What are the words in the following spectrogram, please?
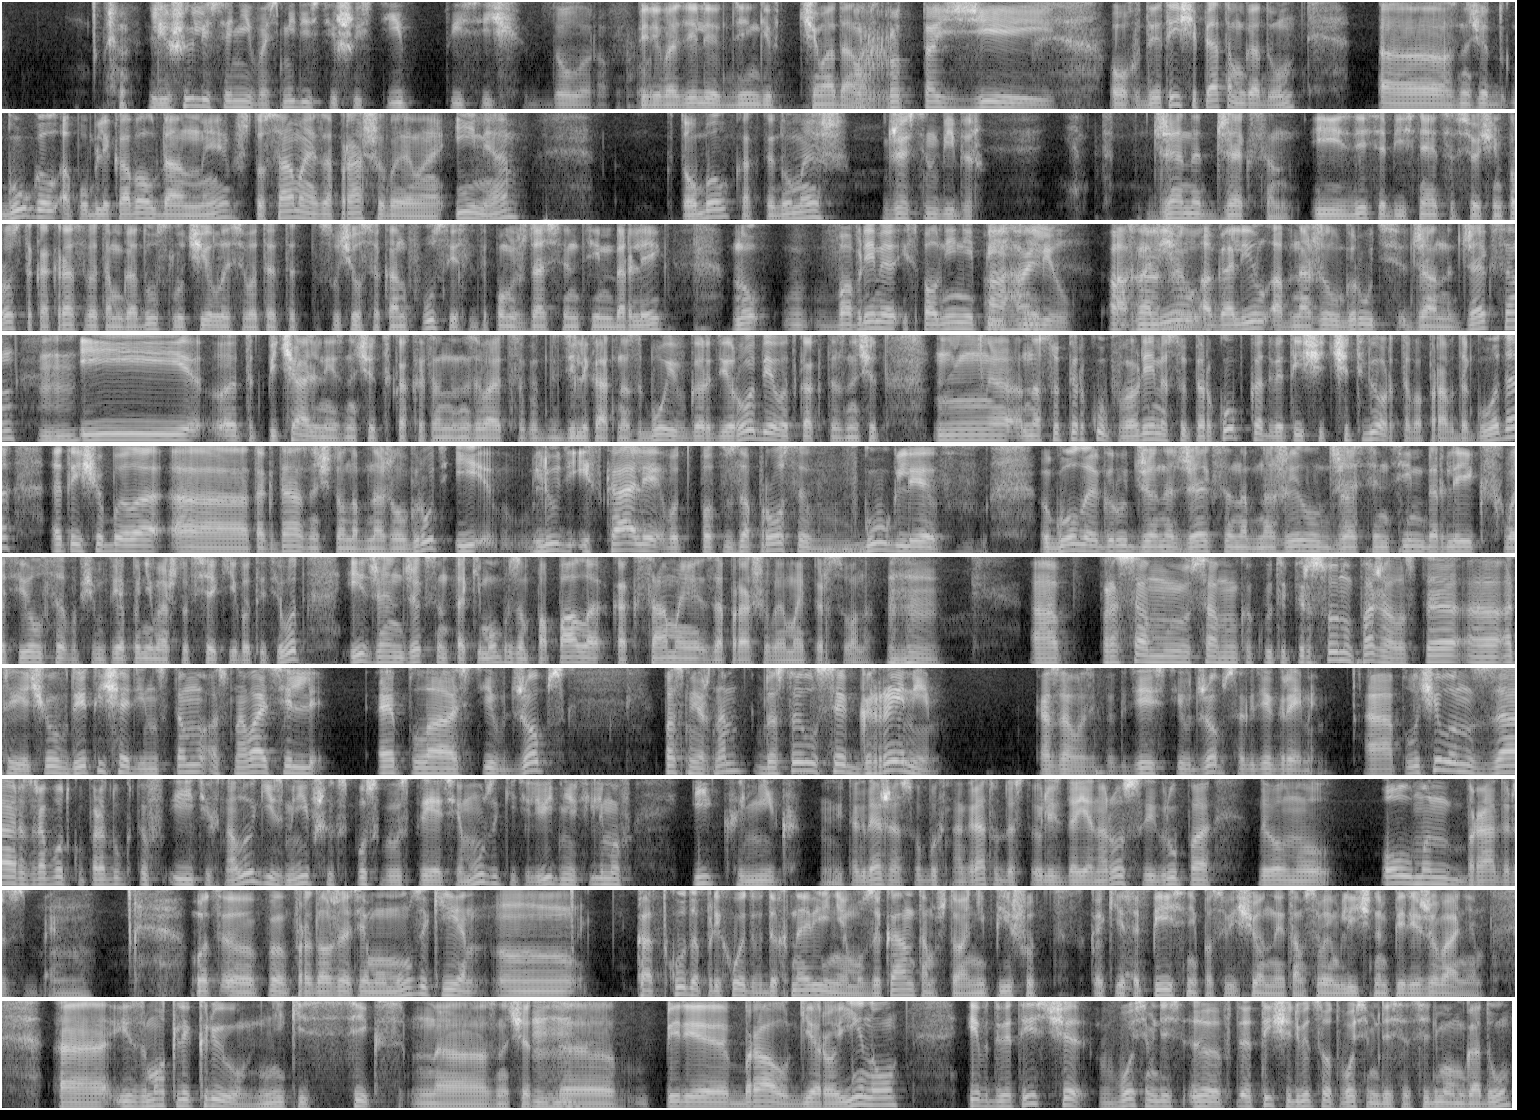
Лишились они 86 тысяч долларов. Перевозили деньги в чемодан. Ротозей. Ох, в 2005 году э, значит, Google опубликовал данные, что самое запрашиваемое имя кто был, как ты думаешь? Джастин Бибер. Нет. Дженнет Джексон. И здесь объясняется все очень просто. Как раз в этом году случилось вот этот, случился конфуз, если ты помнишь, Джастин Тимберлейк. Ну, во время исполнения песни... Оголил оголил, оголил, обнажил грудь Джанет Джексон, угу. и этот печальный, значит, как это называют деликатно, сбой в гардеробе, вот как-то, значит, на Суперкуб, во время Суперкубка 2004, правда, года, это еще было, а тогда, значит, он обнажил грудь, и люди искали вот запросы в Гугле, голая грудь Джанет Джексон обнажил, Джастин Тимберлейк схватился, в общем-то, я понимаю, что всякие вот эти вот, и Джанет Джексон таким образом попал попала как самая запрашиваемая персона. Угу. А про самую-самую какую-то персону, пожалуйста, а, отвечу. В 2011-м основатель Apple Стив Джобс посмертно удостоился Грэмми. Казалось бы, где Стив Джобс, а где Грэмми? А получил он за разработку продуктов и технологий, изменивших способы восприятия музыки, телевидения, фильмов и книг. Ну и тогда же особых наград удостоились Даяна Росс и группа The Allman Brothers Band. Вот э, продолжая тему музыки, откуда приходит вдохновение музыкантам, что они пишут какие-то песни, посвященные там своим личным переживаниям. Э, из Мотли Крю Ники Сикс, э, значит, угу. перебрал героину, и в, 2080, в 1987 году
